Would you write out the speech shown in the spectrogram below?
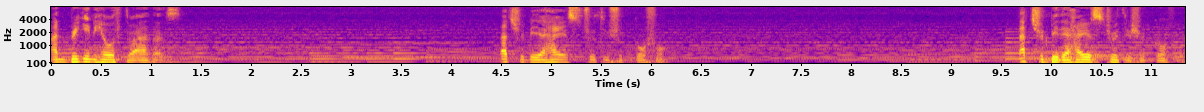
and bringing health to others. That should be the highest truth you should go for. That should be the highest truth you should go for.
